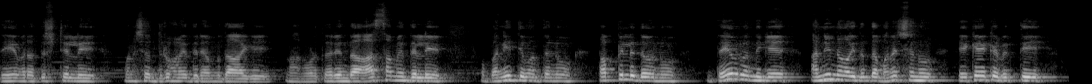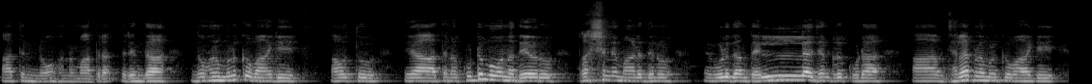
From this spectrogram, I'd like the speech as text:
ದೇವರ ದೃಷ್ಟಿಯಲ್ಲಿ ಮನುಷ್ಯ ದ್ರೋಹ ಇದ್ದರೆ ಎಂಬುದಾಗಿ ನಾನು ನೋಡ್ತಾರಿಂದ ಆ ಸಮಯದಲ್ಲಿ ಒಬ್ಬ ನೀತಿವಂತನು ತಪ್ಪಿಲ್ಲದವನು ದೇವರೊಂದಿಗೆ ಅನ್ಯೂನ್ಯವಾಗಿದ್ದಂಥ ಮನುಷ್ಯನು ಏಕೈಕ ವ್ಯಕ್ತಿ, ಆತನ ನೋಹನ ಮಾತ್ರ. ಅದರಿಂದ ನೋಹನ ಮೂಲಕವಾಗಿ ಅವತ್ತು ಆತನ ಕುಟುಂಬವನ್ನು ದೇವರು ರಕ್ಷಣೆ ಮಾಡಿದನು. ಉಳಿದಂಥ ಎಲ್ಲ ಜನರು ಕೂಡ ಆ ಜಲಗಳ ಮೂಲಕವಾಗಿ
